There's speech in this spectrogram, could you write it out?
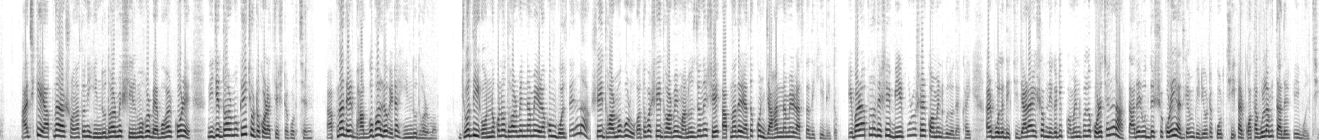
আজকে আপনারা সনাতনী হিন্দু ধর্মের শিলমোহর ব্যবহার করে নিজের ধর্মকেই ছোট করার চেষ্টা করছেন। আপনাদের ভাগ্য ভালো, এটা হিন্দু ধর্ম। যদি অন্য কোনো ধর্মের নামে এরকম বলতেন না, সেই ধর্মগুরু অথবা সেই ধর্মের মানুষজন এসে আপনাদের এতক্ষণ জাহান নামের রাস্তা দেখিয়ে দিত। এবার আপনাদের সেই বীর পুরুষের কমেন্টগুলো দেখাই আর বলে দিচ্ছি, যারা এইসব নেগেটিভ কমেন্টগুলো করেছেন না, তাদের উদ্দেশ্য করেই আজকে আমি ভিডিওটা করছি আর কথাগুলো আমি তাদেরকেই বলছি।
